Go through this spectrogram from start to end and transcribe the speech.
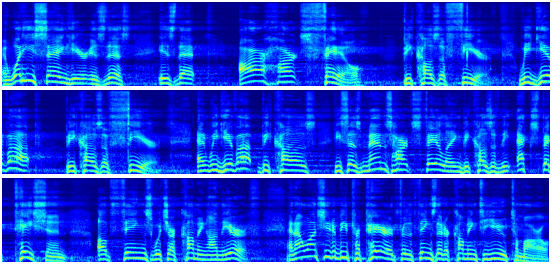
And what he's saying here is this is that our hearts fail because of fear. We give up because of fear. And we give up because, he says, men's hearts failing because of the expectation of things which are coming on the earth. And I want you to be prepared for the things that are coming to you tomorrow.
